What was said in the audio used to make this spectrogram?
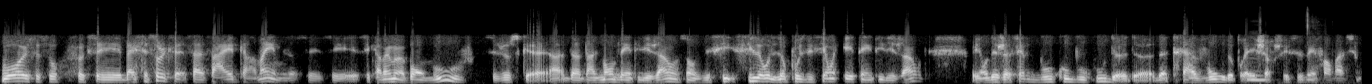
Oui, c'est sûr. c'est ben, sûr que ça, aide quand même. C'est quand même un bon move. C'est juste que euh, dans, le monde de l'intelligence, on se dit si, si l'opposition est intelligente, ils ont déjà fait beaucoup, beaucoup de, travaux pour aller mm. chercher ces informations.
